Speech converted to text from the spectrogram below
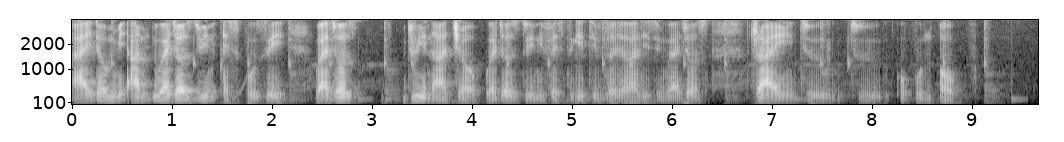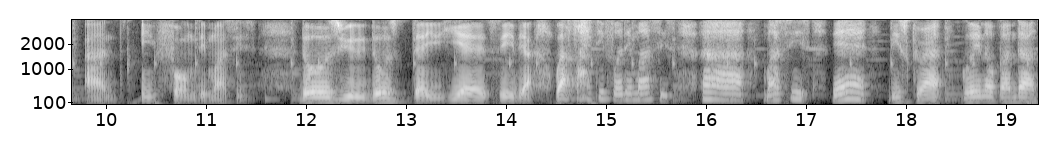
I don't mean I'm, we're just doing expose. We're just doing our job. We're just doing investigative journalism. We're just trying to to open up and inform the masses. Those you those that you hear say that we are fighting for the masses. Ah, masses, yeah, this cry going up and down.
